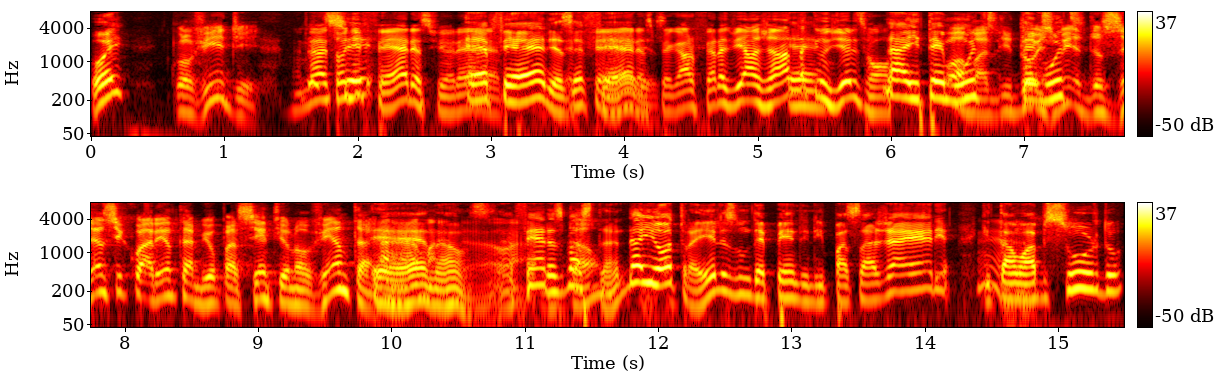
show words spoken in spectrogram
Oi? Covid? Não, estão de férias, filho. É, é férias, é, é férias. férias. Pegaram férias, viajar, é. daqui uns dias eles voltam. Não, e tem Pô, muitos. De dois tem mil, 240 mil para 190? É, ah, não. é férias então... bastante. Daí outra, eles não dependem de passagem aérea, que está um absurdo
